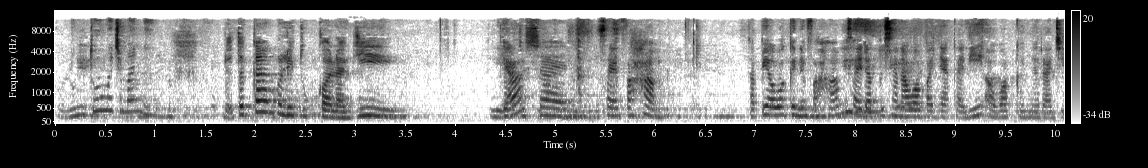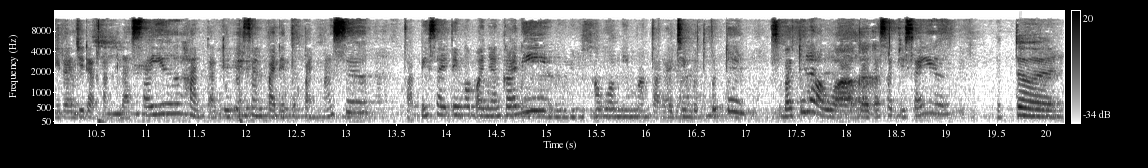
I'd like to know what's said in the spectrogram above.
Tolong tu macam mana? Doktor kan boleh tukar lagi. Lia, Keputusan. saya faham. Tapi awak kena faham, saya dah pesan awak banyak kali, awak kena rajin-rajin datang kelas saya, hantar tugasan pada tepat masa. Tapi saya tengok banyak kali, awak memang tak rajin betul-betul. Sebab itulah awak gagal subjek saya. Betul.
